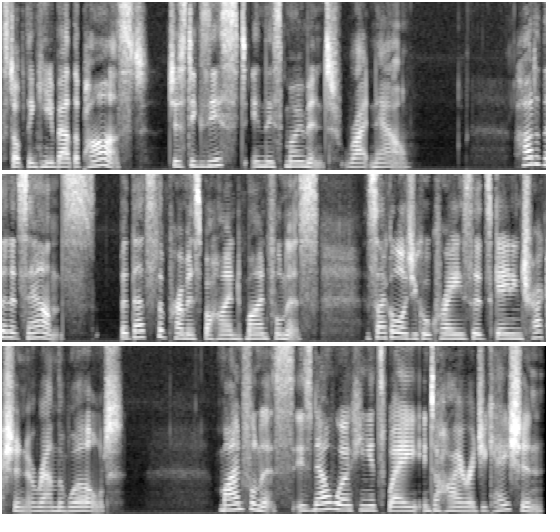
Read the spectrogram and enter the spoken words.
Stop thinking about the past. Just exist in this moment right now. Harder than it sounds, but that's the premise behind mindfulness, a psychological craze that's gaining traction around the world. Mindfulness is now working its way into higher education.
